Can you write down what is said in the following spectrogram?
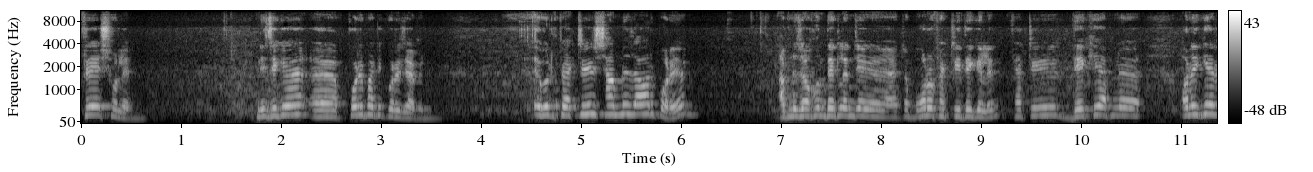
ফ্রেশ হলেন। নিজেকে পরিপাটি করে যাবেন। এবং ফ্যাক্টরির সামনে যাওয়ার পরে আপনি যখন দেখলেন যে একটা বড় ফ্যাক্টরিতে গেলেন ফ্যাক্টরি দেখে আপনি অনেকের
